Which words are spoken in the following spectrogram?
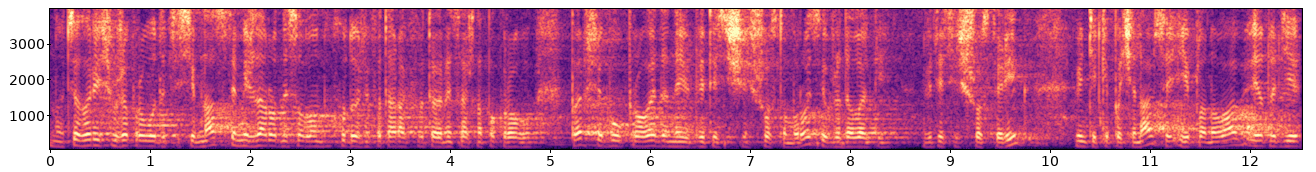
Ну, цьогоріч вже проводиться 17-й міжнародний салон художньої фотографії фотовернісаж на Покрову. Перший був проведений в 2006 році, вже далекий 2006 рік. Він тільки починався і планував я тоді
